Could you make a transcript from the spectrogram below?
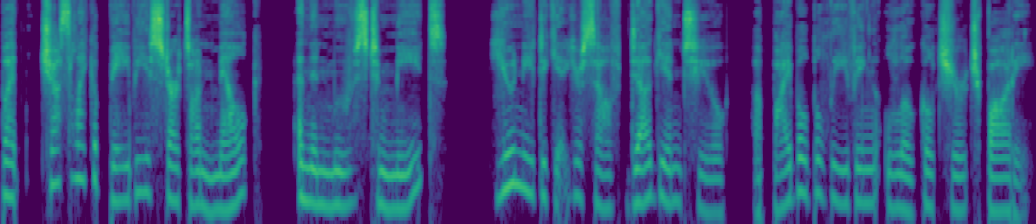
But just like a baby starts on milk and then moves to meat, you need to get yourself dug into a Bible believing local church body.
